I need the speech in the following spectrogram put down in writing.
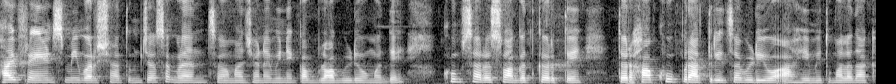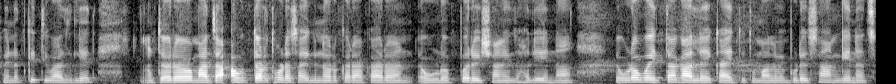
हाय फ्रेंड्स मी वर्षा तुमच्या सगळ्यांचं माझ्या नवीन एका ब्लॉग व्हिडिओमध्ये खूप सारं स्वागत करते. तर हा खूप रात्रीचा व्हिडिओ आहे मी तुम्हाला दाखवेनच किती वाजलेत. तर माझा अवतार थोडासा इग्नोर करा कारण एवढं परेशानी झाली आहे ना एवढं वैताग आलं आहे काय ते तुम्हाला मी पुढे सांगेनच.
